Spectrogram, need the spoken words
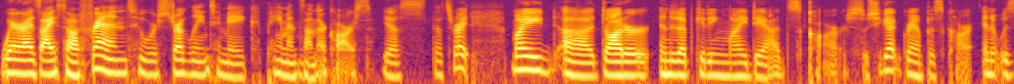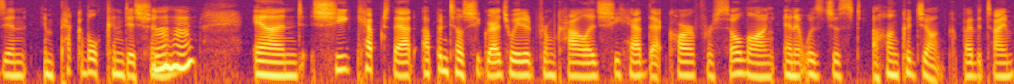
Whereas I saw friends who were struggling to make payments on their cars. Yes, that's right. My uh, daughter ended up getting my dad's car. So she got grandpa's car, and it was in impeccable condition. Mm-hmm. And she kept that up until she graduated from college. She had that car for so long, and it was just a hunk of junk by the time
